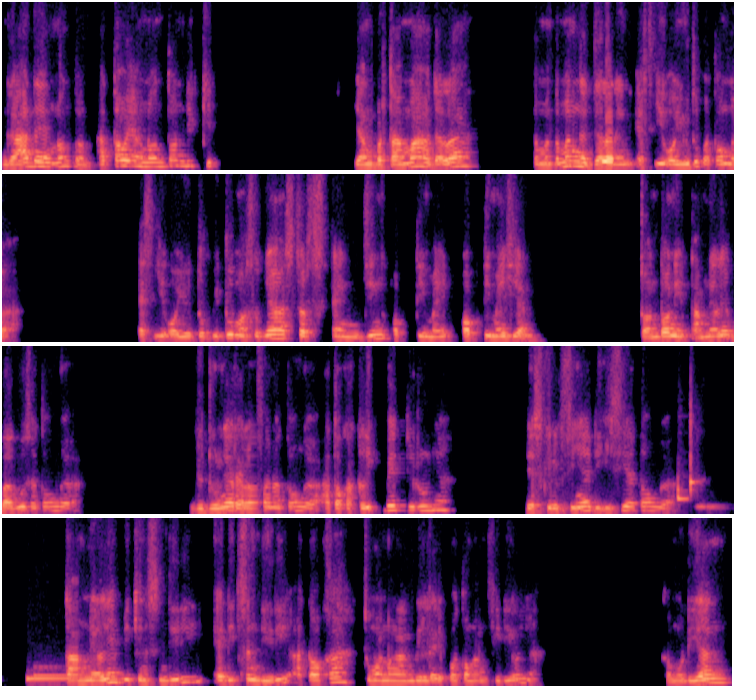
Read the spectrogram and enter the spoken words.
nggak ada yang nonton atau yang nonton dikit. Yang pertama adalah teman-teman ngejalanin SEO YouTube atau enggak. SEO YouTube itu maksudnya search engine optimization. Contoh nih, thumbnailnya bagus atau enggak? Judulnya relevan atau enggak? Ataukah clickbait judulnya? Deskripsinya diisi atau enggak? Thumbnailnya bikin sendiri edit sendiri ataukah cuma mengambil dari potongan videonya? Kemudian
